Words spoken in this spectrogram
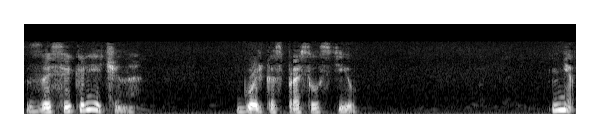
Засекречено, горько спросил Стил. Нет,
